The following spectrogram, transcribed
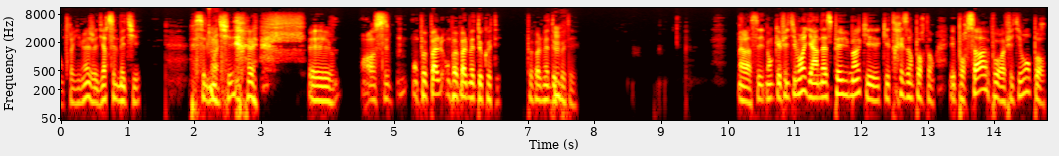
entre guillemets, je vais dire, c'est le métier. C'est le métier. Et oh, on peut pas, on peut pas le mettre de côté. On peut pas le mettre de hmm. côté. Voilà, c'est donc effectivement il y a un aspect humain qui est, qui est, très important. Et pour ça, pour effectivement pour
